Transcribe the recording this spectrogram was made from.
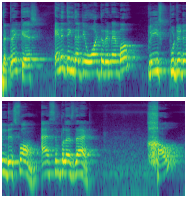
The trick is anything that you want to remember, please put it in this form. As simple as that. How?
